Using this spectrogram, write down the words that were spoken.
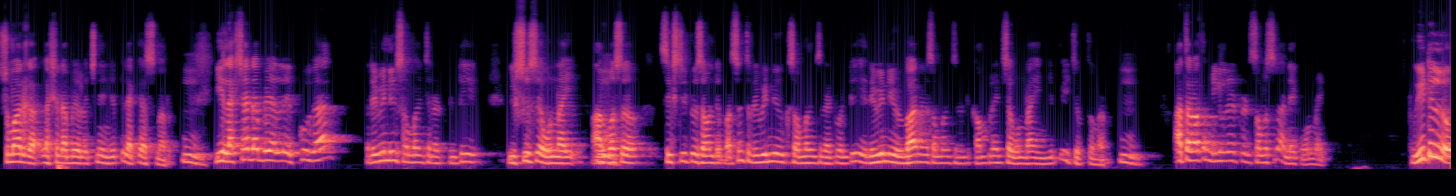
సుమారుగా లక్ష డెబ్బై వేలు వచ్చినాయి అని చెప్పి లెక్కేస్తున్నారు ఈ లక్ష డెబ్బై వేలు ఎక్కువగా రెవెన్యూకి సంబంధించినటువంటి ఇష్యూసే ఉన్నాయి. Almost sixty to seventy percent రెవెన్యూకి సంబంధించినటువంటి రెవెన్యూ విభాగానికి సంబంధించినటువంటి కంప్లైంట్సే ఉన్నాయని చెప్పి చెప్తున్నారు. ఉమ్, ఆ తర్వాత మిగిలినటువంటి సమస్యలు అనేక ఉన్నాయి. వీటిల్లో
